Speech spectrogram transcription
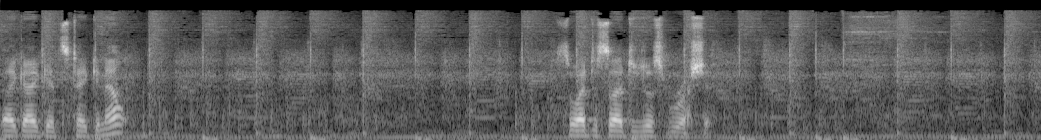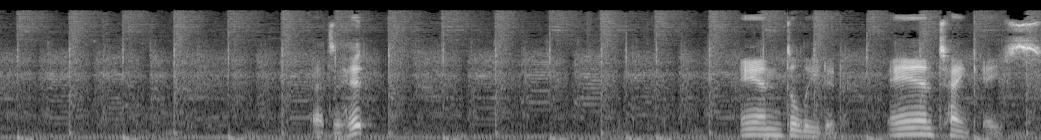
That guy gets taken out. So I decide to just rush it. That's a hit. And deleted. And tank ace.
